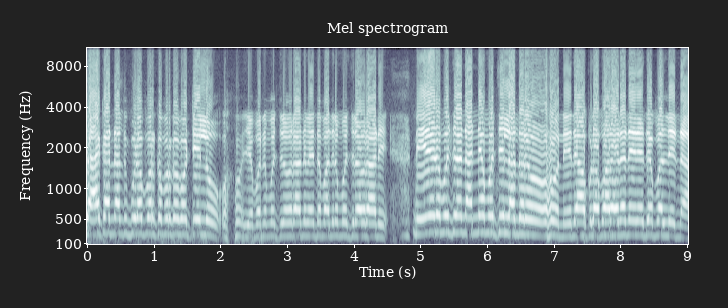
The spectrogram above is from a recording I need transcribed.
ప్యాకర్ని అందుకు కూడా పొరక పొరక కొట్టిళ్ళు. ఎవరిని ముంచినవరా నువ్వు ఎంతమందిని ముంచినవరా అని నేనే ముంచిన నన్నే ముంచిళ్ళు అందరూ. నేనే అప్పుల పాలైనా నేనే దెబ్బలు తిన్నా.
